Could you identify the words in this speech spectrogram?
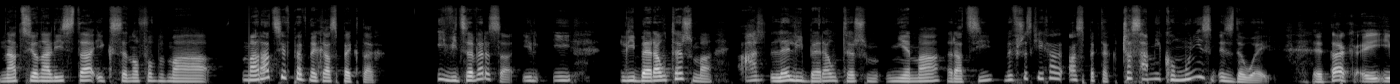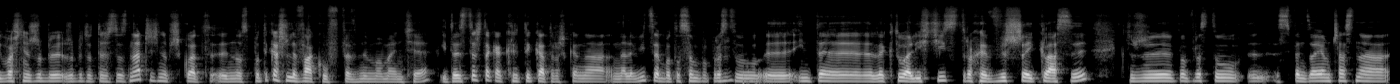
nacjonalista i ksenofob ma, ma rację w pewnych aspektach i vice versa. I, i liberał też ma, ale liberał też nie ma racji we wszystkich aspektach. Czasami komunizm is the way. E, tak, i właśnie, żeby, żeby to też zaznaczyć, na przykład e, no, spotykasz lewaków w pewnym momencie i to jest też taka krytyka troszkę na, na lewicę, bo to są po mhm. prostu mm. intelektualiści z trochę wyższej klasy, którzy po prostu spędzają czas na,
